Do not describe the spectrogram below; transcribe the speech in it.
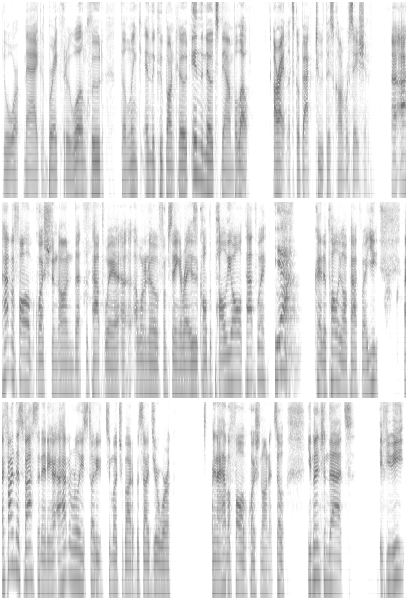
your mag breakthrough. We'll include the link in the coupon code in the notes down below. All right, let's go back to this conversation. I have a follow up question on that the pathway. I, I want to know if I'm saying it right. Is it called the polyol pathway? Yeah. Okay, the polyol pathway. You, I find this fascinating. I haven't really studied too much about it besides your work, and I have a follow up question on it. So, you mentioned that if you eat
